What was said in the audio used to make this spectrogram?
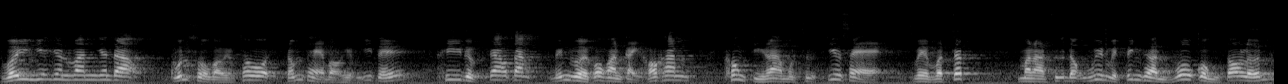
Với ý nghĩa nhân văn nhân đạo, cuốn sổ bảo hiểm xã hội, tấm thẻ bảo hiểm y tế khi được trao tặng đến người có hoàn cảnh khó khăn không chỉ là một sự chia sẻ về vật chất mà là sự động viên về tinh thần vô cùng to lớn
